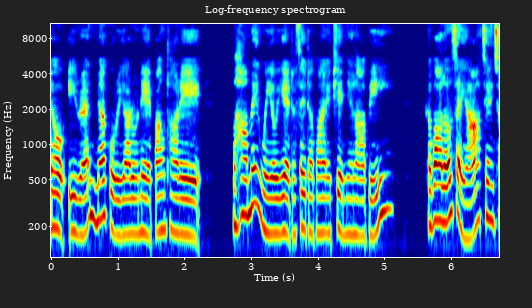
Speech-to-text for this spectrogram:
ရုတ်၊အီရန်၊မြောက်ကိုရီးယားတို့နဲ့ပေါင်းထားတဲ့ မဟာမိတ်ဝင်ရုပ်ရဲ့တစ်စိတ်တစ်ပိုင်းအဖြစ်မြင်လာပြီးကမ္ဘာလုံးဆိုင်ရာချင်းချ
